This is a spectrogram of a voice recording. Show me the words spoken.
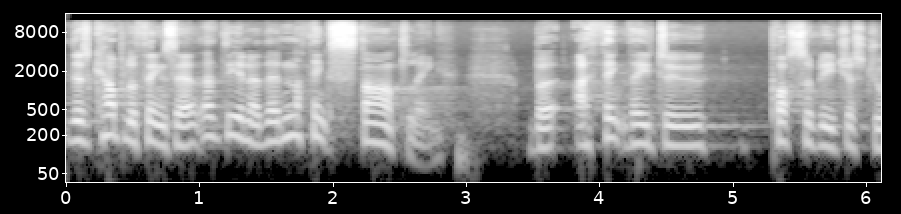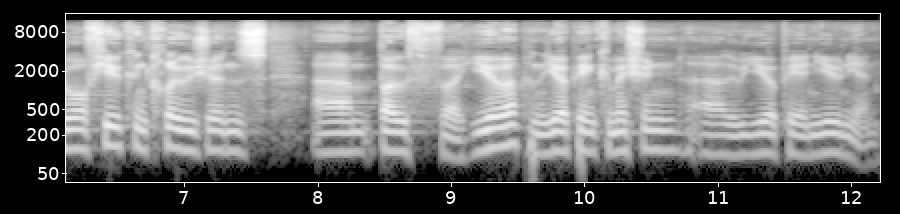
there's a couple of things there, uh, you know, they're nothing startling, but I think they do possibly just draw a few conclusions, um, both for Europe and the European Commission, uh, the European Union.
